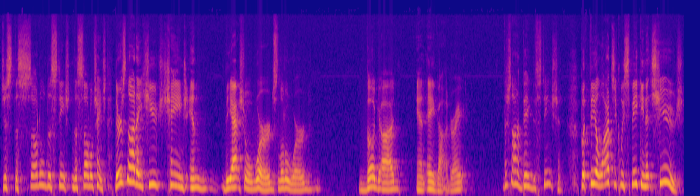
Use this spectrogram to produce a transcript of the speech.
just the subtle distinction, the subtle change. There's not a huge change in the actual words, little word, the God and a God, right? There's not a big distinction. But theologically speaking, it's huge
